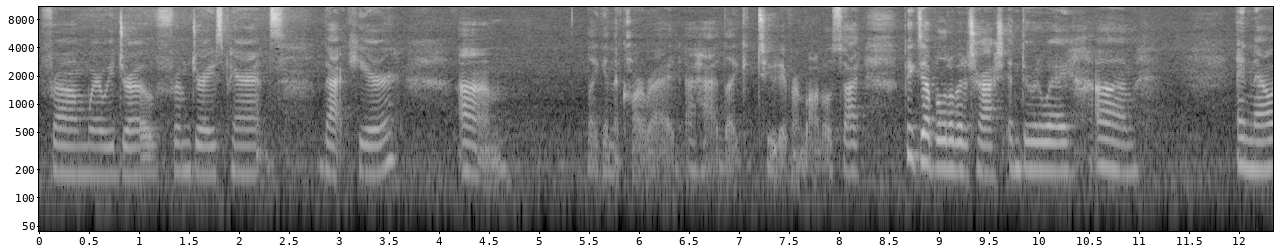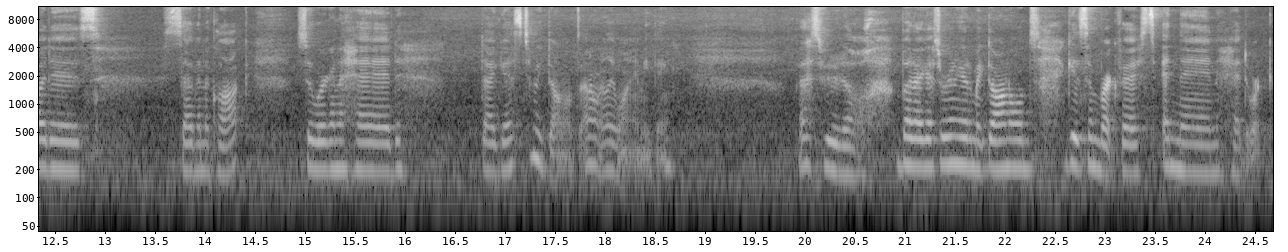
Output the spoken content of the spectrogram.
from where we drove from Dre's parents back here. Um, like in the car ride, I had like two different bottles. So I picked up a little bit of trash and threw it away. Um, and now it is seven o'clock. So we're gonna head, I guess, to McDonald's. I don't really want anything fast food at all. But I guess we're gonna go to McDonald's, get some breakfast, and then head to work.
